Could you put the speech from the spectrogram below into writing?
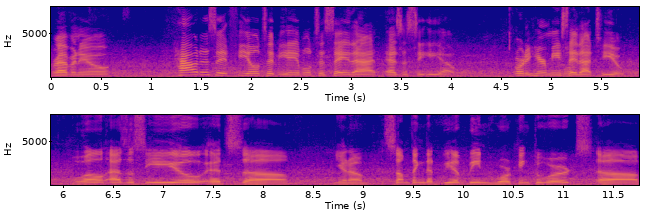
revenue. How does it feel to be able to say that as a CEO? Or to hear me say that to you? Well, as a CEO, it's uh, you know something that we have been working towards. Uh,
